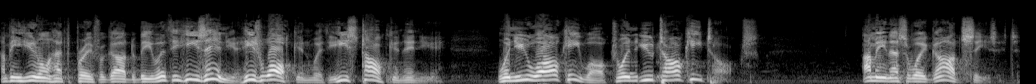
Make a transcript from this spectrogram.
I mean, you don't have to pray for God to be with you. He's in you. He's walking with you. He's talking in you. When you walk, He walks. When you talk, He talks. I mean, that's the way God sees it.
